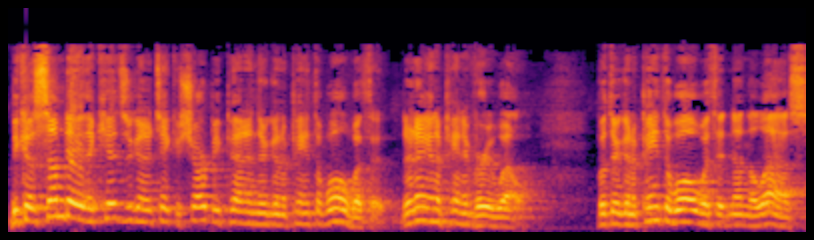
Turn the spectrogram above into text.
Because someday the kids are going to take a Sharpie pen and they're going to paint the wall with it. They're not going to paint it very well, but they're going to paint the wall with it nonetheless.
